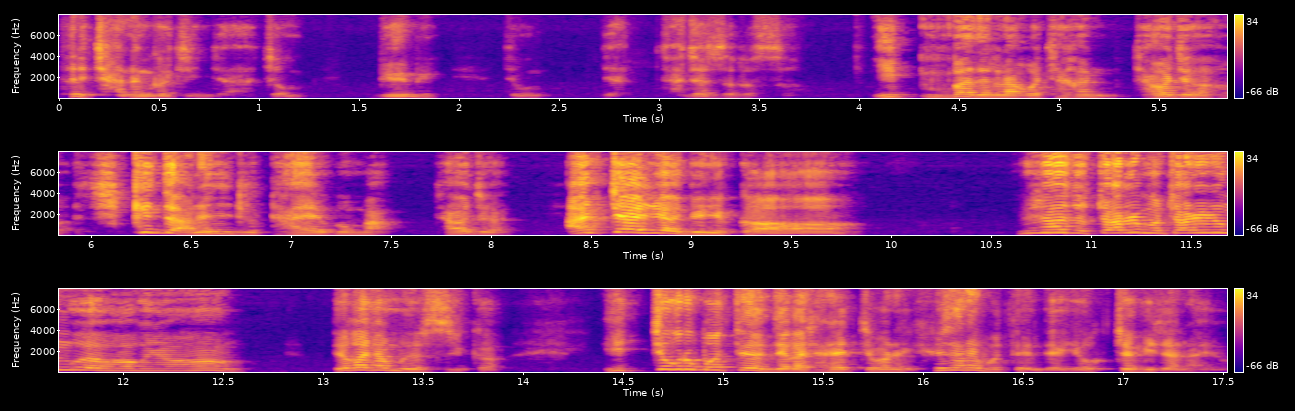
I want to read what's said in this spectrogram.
털이 자는 거지 이제 좀 미움이 좀 잦아들었어. 이쁨 받으려고 자간 자화자가 시키도 않은 일을 다 하고 막 자화자가 안 잘려야 되니까 회사에서 자르면 자르는 거야 그냥 내가 잘못했으니까 이쪽으로 볼 때는 내가 잘했지만 회사를 볼 때는 내가 역적이잖아요.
